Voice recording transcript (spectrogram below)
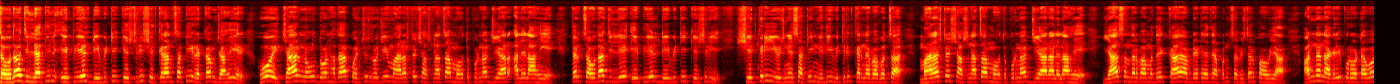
चौदा जिल्ह्यातील A P L D B T केशरी शेतकऱ्यांसाठी रक्कम जाहीर. होय चार नऊ दोन हजार पंचवीस रोजी महाराष्ट्र शासनाचा महत्त्वपूर्ण जी आर आलेला आहे. तर चौदा जिल्हे A P L D B T केशरी शेतकरी योजनेसाठी निधी वितरित करण्याबाबतचा महाराष्ट्र शासनाचा महत्त्वपूर्ण जी आर आलेला आहे. या संदर्भामध्ये काय अपडेट आहे ते आपण सविस्तर पाहूया. अन्न नागरी पुरवठा व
